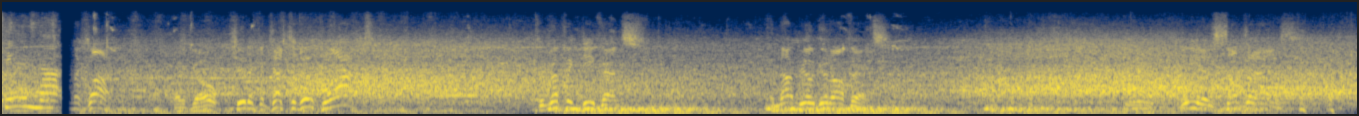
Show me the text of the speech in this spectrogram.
cannot. the clock. There we go. Shoot a contested hoop. Blocked. Terrific defense. And not real good offense. He is something else.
